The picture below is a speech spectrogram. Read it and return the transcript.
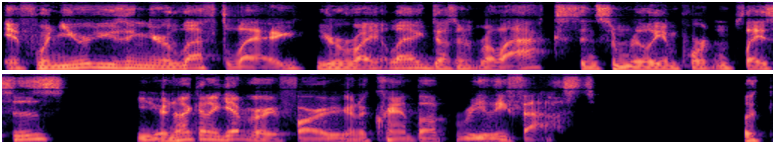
if when you're using your left leg, your right leg doesn't relax in some really important places, you're not going to get very far. You're going to cramp up really fast. Look,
